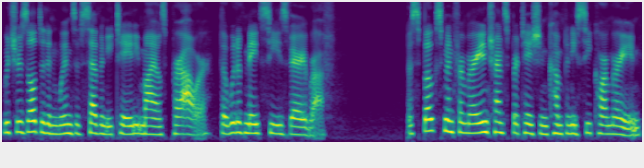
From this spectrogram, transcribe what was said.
which resulted in winds of 70 to 80 miles per hour that would have made seas very rough. A spokesman for marine transportation company Seacor Marine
